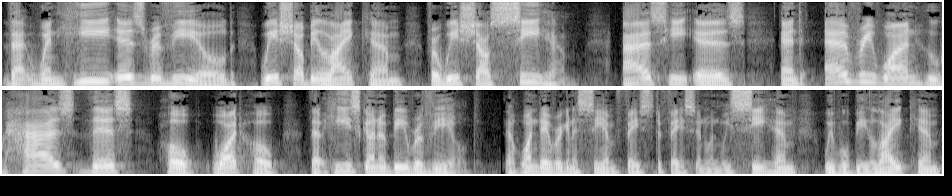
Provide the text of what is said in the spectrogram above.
that when he is revealed, we shall be like him, for we shall see him as he is. And everyone who has this hope, what hope? That he's going to be revealed that one day we're going to see him face to face. And when we see him, we will be like him.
